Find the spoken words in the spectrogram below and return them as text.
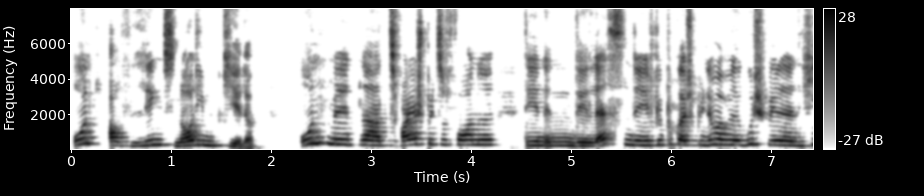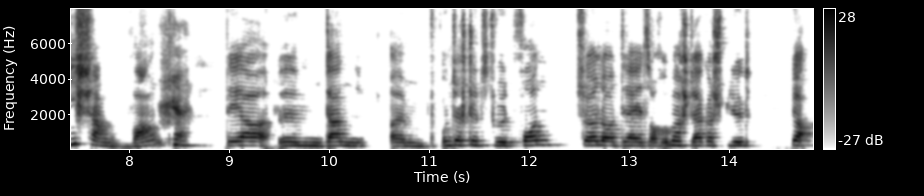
Und auf links Nordi Mukiede. Und mit einer Zweierspitze vorne, den in den letzten DFB-Pokalspielen immer wieder gut spielenden Hishang Wang, der ähm, dann ähm, unterstützt wird von Charlotte, der jetzt auch immer stärker spielt. Ja,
